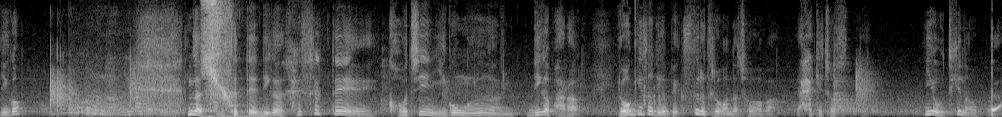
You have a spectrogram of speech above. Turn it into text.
이거? 없는 건 아니라가지고. 그러니까 그때 네가 했을 때 거진 20은 네가 봐라. 여기서 네가 맥스로 들어간다 쳐봐봐. 얇게 쳤을 때 이게 어떻게 나올 거야?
